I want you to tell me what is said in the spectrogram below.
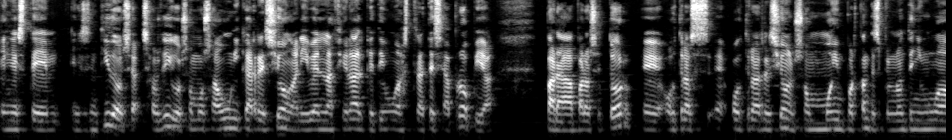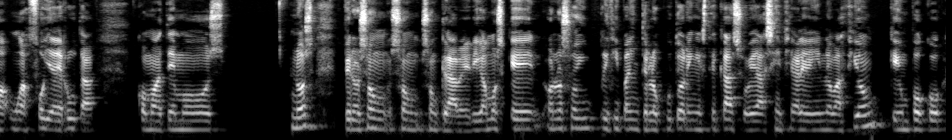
en este en sentido, xa, xa os digo, somos a única rexión a nivel nacional que ten unha estrategia propia para, para o sector. Eh, outras, eh, outras rexións son moi importantes, pero non teñen unha, unha folla de ruta como a temos nos, pero son, son, son clave. Digamos que o noso principal interlocutor en este caso é a Xencia Galega de Innovación, que un pouco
